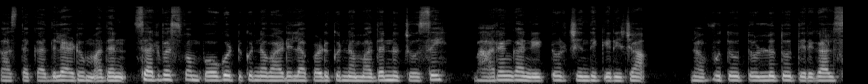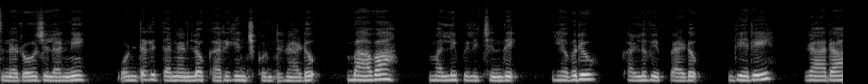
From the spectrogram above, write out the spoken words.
కాస్త కదిలాడు మదన్. సర్వస్వం పోగొట్టుకున్న వాడిలా పడుకున్న మదన్ను చూసి భారంగా నిట్టూర్చింది గిరిజ. నవ్వుతూ తుళ్ళుతూ తిరగాల్సిన రోజులన్నీ ఒంటరితనంలో కరిగించుకుంటున్నాడు. బావా! మళ్ళీ పిలిచింది. ఎవరు? కళ్ళు విప్పాడు. గిరి! రారా!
